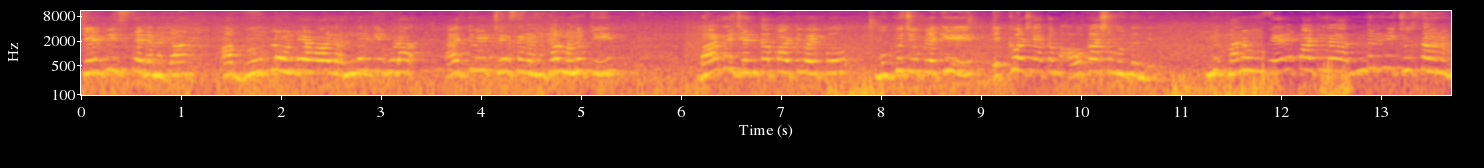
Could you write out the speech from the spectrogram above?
చేపిస్తే కనుక ఆ గ్రూప్లో ఉండే వాళ్ళందరికీ కూడా యాక్టివేట్ చేస్తే కనుక మనకి భారతీయ జనతా పార్టీ వైపు ముగ్గు చూపేకి ఎక్కువ శాతం అవకాశం ఉంటుంది. మనం వేరే పార్టీల అందరినీ చూస్తా ఉన్నాం.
